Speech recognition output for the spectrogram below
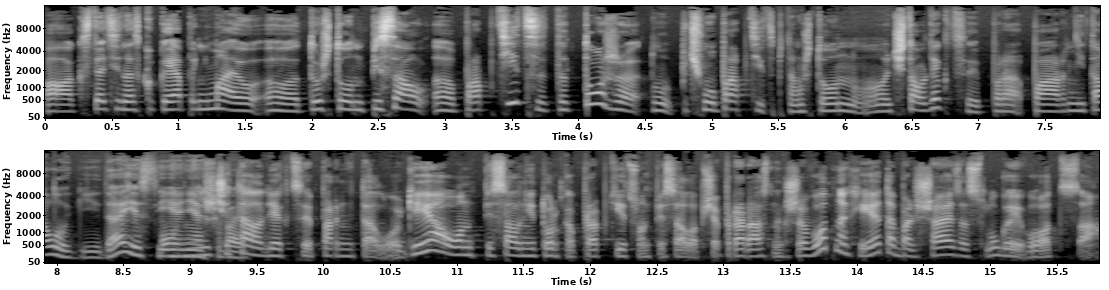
А, кстати, насколько я понимаю, э, то, что он писал э, про птиц, это тоже... Ну, почему про птиц? Потому что он э, читал лекции про, по орнитологии, да, если он я не ошибаюсь? Он не читал лекции по орнитологии, а он писал не только про птиц, он писал вообще про разных животных, и это большая заслуга его отца.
